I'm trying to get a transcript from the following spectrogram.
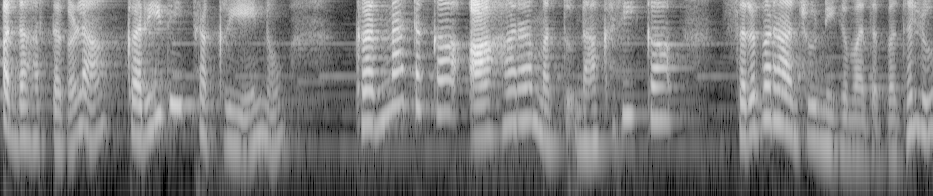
ಪದಾರ್ಥಗಳ ಖರೀದಿ ಪ್ರಕ್ರಿಯೆಯನ್ನು ಕರ್ನಾಟಕ ಆಹಾರ ಮತ್ತು ನಾಗರಿಕ ಸರಬರಾಜು ನಿಗಮದ ಬದಲು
